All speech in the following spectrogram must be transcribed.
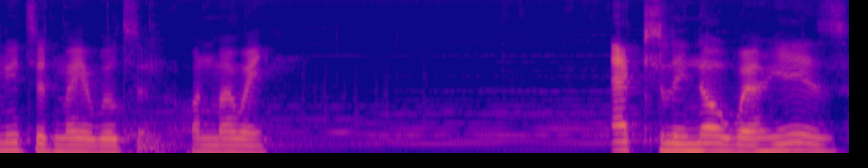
It, Mayor Wilson. On my way. Actually know where he is.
